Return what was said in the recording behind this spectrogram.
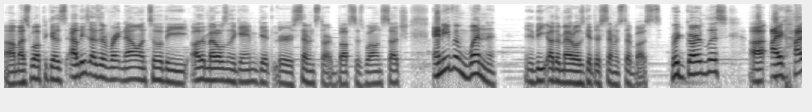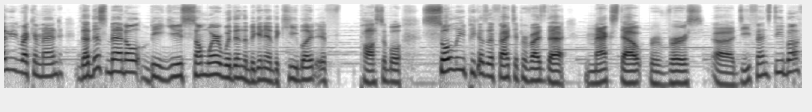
um, as well because at least as of right now until the other metals in the game get their 7-star buffs as well and such and even when the other medals get their 7 star busts. Regardless, uh, I highly recommend that this medal be used somewhere within the beginning of the Keyblade if possible, solely because of the fact it provides that maxed out reverse uh, defense debuff.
